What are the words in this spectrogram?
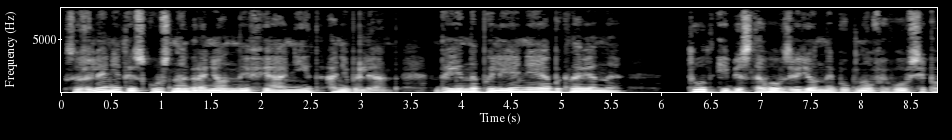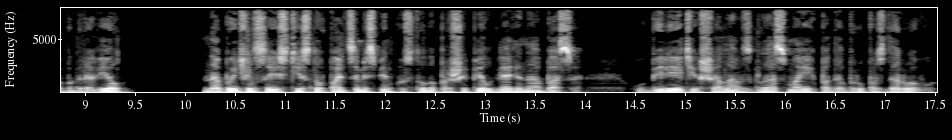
К сожалению, это искусно ограненный фианит, а не бриллиант. Да и напыление обыкновенное. Тут и без того взведенный Бубнов и вовсе побагровел, набычился и, стиснув пальцами спинку стула, прошипел, глядя на Аббаса. «Убери этих шалав с глаз моих по добру, по здорову».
